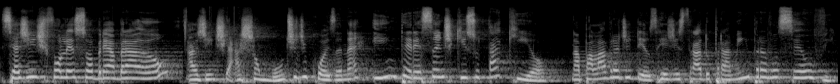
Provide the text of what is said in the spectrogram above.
Se a gente for ler sobre Abraão, a gente acha um monte de coisa, né? E interessante que isso está aqui, ó, na palavra de Deus, registrado para mim e para você ouvir.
